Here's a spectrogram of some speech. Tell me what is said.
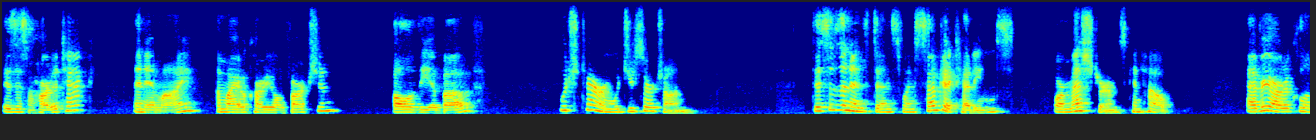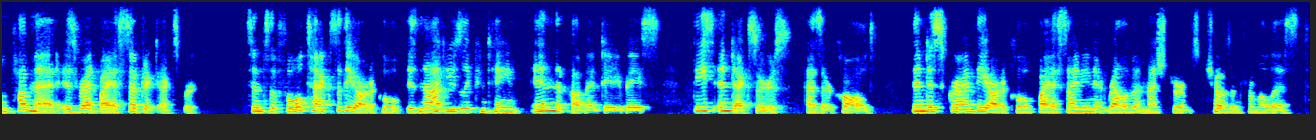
Is this a heart attack, an MI, a myocardial infarction, all of the above? Which term would you search on? This is an instance when subject headings, or MeSH terms, can help. Every article in PubMed is read by a subject expert. Since the full text of the article is not usually contained in the PubMed database, these indexers, as they're called, then describe the article by assigning it relevant MeSH terms chosen from a list.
